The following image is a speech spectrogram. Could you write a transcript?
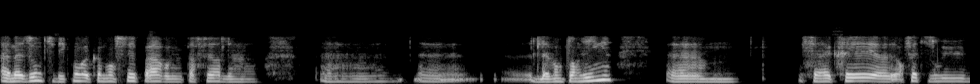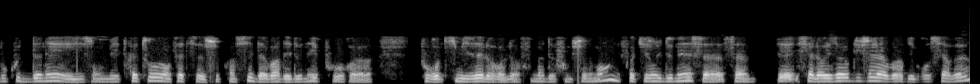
Amazon, typiquement, va commencer par, par faire de la, de la vente en ligne. Euh, ça a créé, euh, en fait, ils ont eu beaucoup de données et ils ont mis très tôt, en fait, ce, principe d'avoir des données pour euh, pour optimiser leur, leur format de fonctionnement. Une fois qu'ils ont eu des données, ça, ça, ça leur a obligé à avoir des gros serveurs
